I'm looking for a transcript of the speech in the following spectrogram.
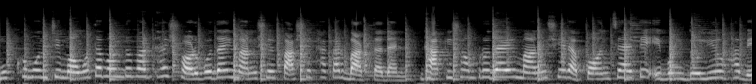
মুখ্যমন্ত্রী মমতা বন্দ্যোপাধ্যায় সর্বদাই মানুষের পাশে থাকার বার্তা দেন। ঢাকি সম্প্রদায়ের মানুষেরা পঞ্চায়েতে এবং দলীয়ভাবে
